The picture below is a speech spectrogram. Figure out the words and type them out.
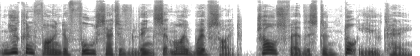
You can find a full set of links at my website, charlesfeatherstone.uk.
